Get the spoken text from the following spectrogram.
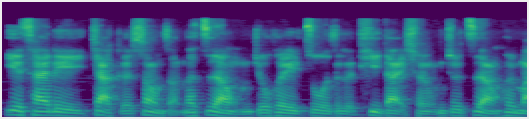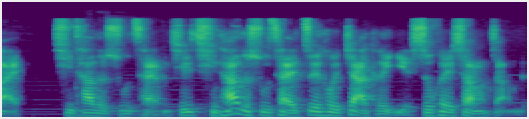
叶菜类价格上涨，那自然我们就会做这个替代性，我们就自然会买其他的蔬菜。其实其他的蔬菜最后价格也是会上涨的。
